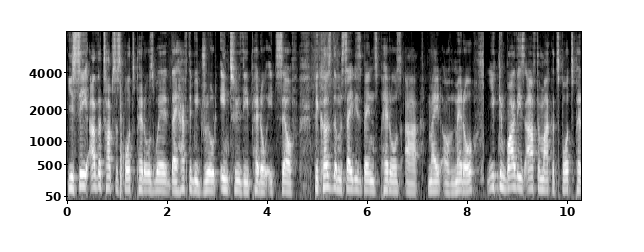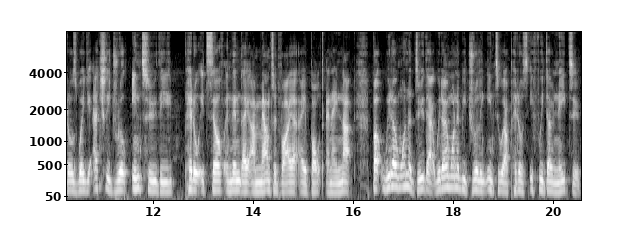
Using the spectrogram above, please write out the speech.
you see other types of sports pedals where they have to be drilled into the pedal itself. Because the Mercedes-Benz pedals are made of metal, you can buy these aftermarket sports pedals where you actually drill into the pedal itself and then they are mounted via a bolt and a nut. But we don't want to do that. We don't want to be drilling into our pedals if we don't need to.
